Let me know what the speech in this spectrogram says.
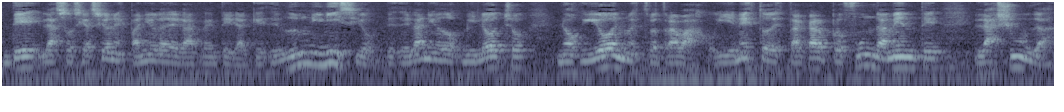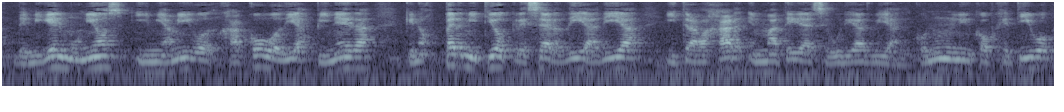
de la Asociación Española de Carretera, que desde un inicio, desde el año 2008, nos guió en nuestro trabajo y en esto destacar profundamente la ayuda de Miguel Muñoz y mi amigo Jacobo Díaz Pineda, que nos permitió crecer día a día y trabajar en materia de seguridad vial, con un único objetivo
